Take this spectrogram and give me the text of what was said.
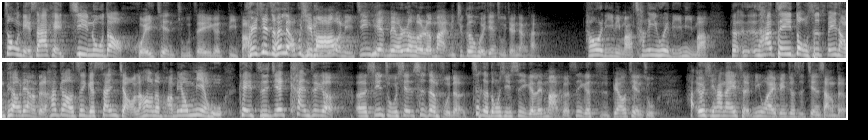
重点是他可以进入到回建筑这一个地方。回建筑很了不起吗？如果你今天没有任何人脉，你就跟回建筑讲讲看，他会理你吗？昌邑会理你吗？他这一栋是非常漂亮的，他刚好这个三角，然后呢旁边用面湖，可以直接看这个呃新竹县市政府的这个东西是一个 landmark，是一个指标建筑。尤其它那一层，另外一边就是建商的。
